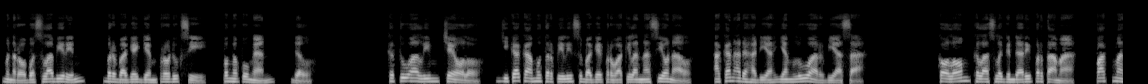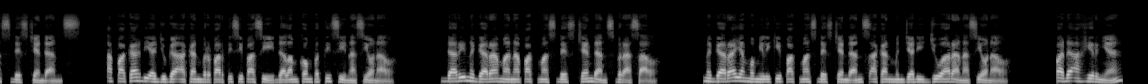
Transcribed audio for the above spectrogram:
menerobos labirin, berbagai game produksi, pengepungan, del. Ketua Lim Cheolo, jika kamu terpilih sebagai perwakilan nasional, akan ada hadiah yang luar biasa. Kolom kelas legendari pertama, Pak Mas Descendants. Apakah dia juga akan berpartisipasi dalam kompetisi nasional? Dari negara mana Pak Mas Descendants berasal? Negara yang memiliki Pak Mas Descendants akan menjadi juara nasional. Pada akhirnya,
